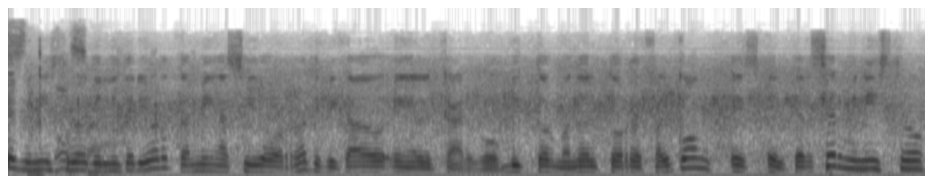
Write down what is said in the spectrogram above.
El ministro del Interior también ha sido ratificado en el cargo. Víctor Manuel Torres Falcón es el tercer ministro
